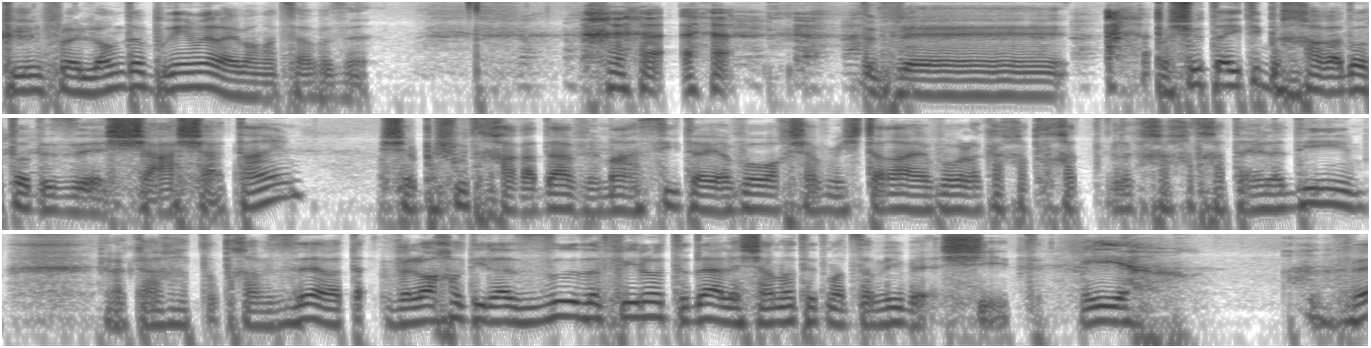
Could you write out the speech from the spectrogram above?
פינק פלויד, לא מדברים אליי במצב הזה. ופשוט הייתי בחרדות עוד איזה שעה, שעתיים, של פשוט חרדה, ומה עשית, יבואו עכשיו משטרה, יבואו לקחת אותך, לקחת לך את הילדים, לקחת אותך וזה, ואת, ולא יכולתי לזוז אפילו, אתה יודע, לשנות את מצבי בשיט. יואו. ו...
